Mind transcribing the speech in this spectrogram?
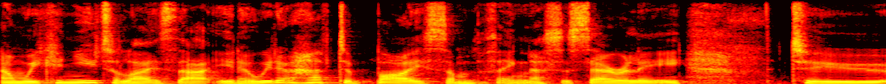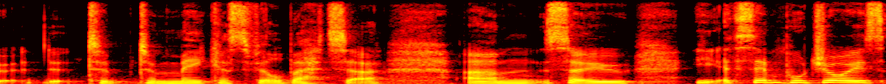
And we can utilize that. You know we don't have to buy something necessarily to to to make us feel better. Um, so simple joys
